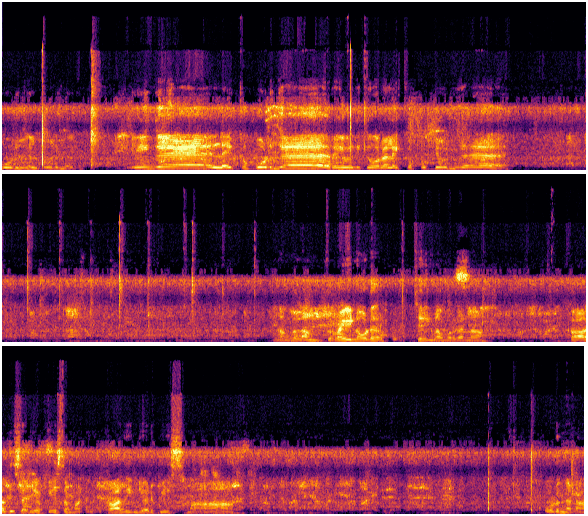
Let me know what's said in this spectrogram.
போடுங்கள் போடுங்கள் ஏங்க லைக்க போடுங்க. ரேவதிக்கு ஒரு லைக்க போட்டு விடுங்க. நாங்கெல்லாம் கிரைனோட இருப்போம். சரிங்களா முருகண்ணா? காது சரியாக பேச மாட்டேங்குது. காது எங்கேயாவது பேசுமா? போடுங்கண்ணா.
